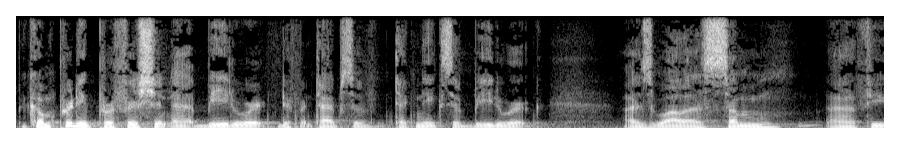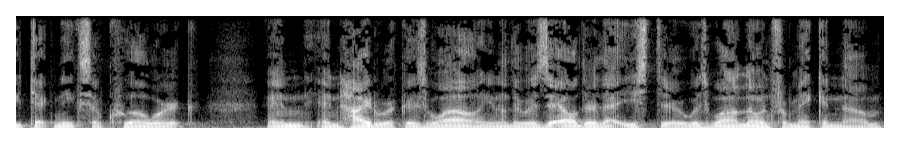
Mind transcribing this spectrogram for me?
become pretty proficient at beadwork, different types of techniques of beadwork, as well as some a few techniques of quill work and and hide as well. You know, there was an elder that used to was well known for making um,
